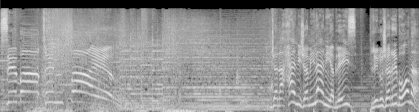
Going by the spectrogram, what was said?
سباق طائر. جناحان جميلان يا بليز. لنجربهما.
